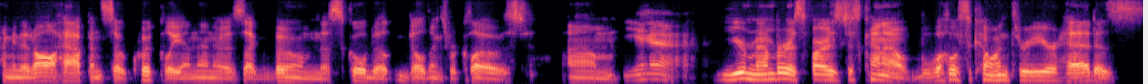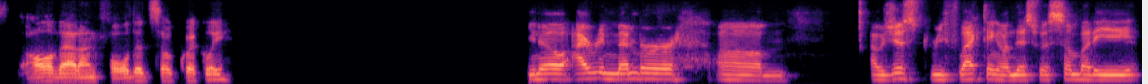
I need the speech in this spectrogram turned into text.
i mean it all happened so quickly and then it was like boom the school bu- buildings were closed um, yeah you remember as far as just kind of what was going through your head as all of that unfolded so quickly you know i remember um, i was just reflecting on this with somebody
